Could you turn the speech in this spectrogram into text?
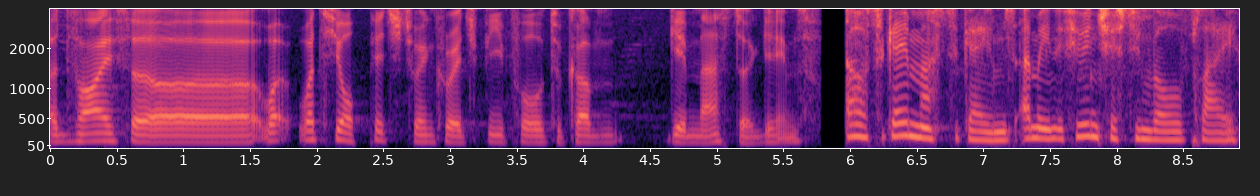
advice? Uh, what, what's your pitch to encourage people to come game master games? Oh, to Game Master Games. I mean, if you're interested in role play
